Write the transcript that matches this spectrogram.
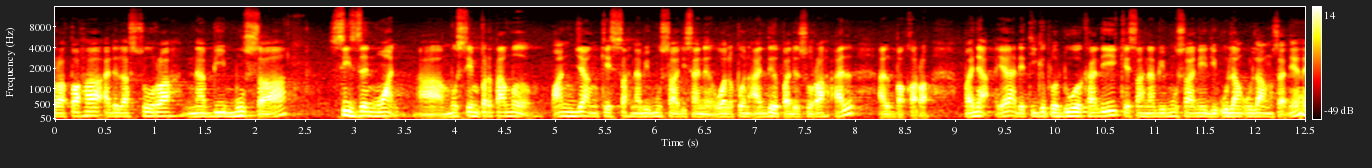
Surah Taha adalah surah Nabi Musa season 1 ha, musim pertama panjang kisah Nabi Musa di sana walaupun ada pada surah Al Al-Baqarah. Banyak ya ada 32 kali kisah Nabi Musa ni diulang-ulang ustaz ya.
